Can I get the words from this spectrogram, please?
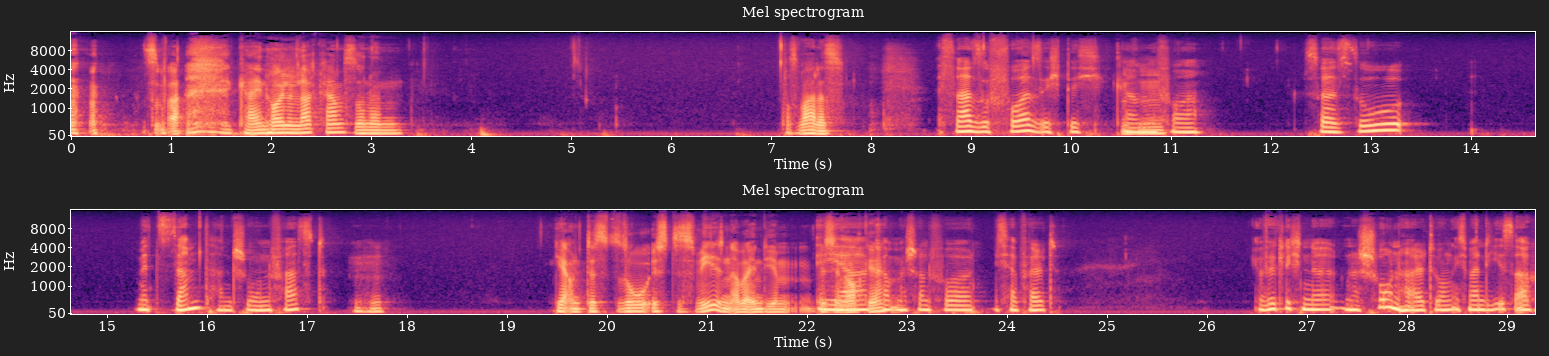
es war kein Heul- und Lachkrampf, sondern. Was war das? Es war so vorsichtig, kam Mhm. mir vor. Es war so mit Samthandschuhen fast. Ja, und das so ist das Wesen, aber in dir ein bisschen ja, auch, gell? kommt mir schon vor. Ich habe halt wirklich eine, eine Schonhaltung. Ich meine, die ist auch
